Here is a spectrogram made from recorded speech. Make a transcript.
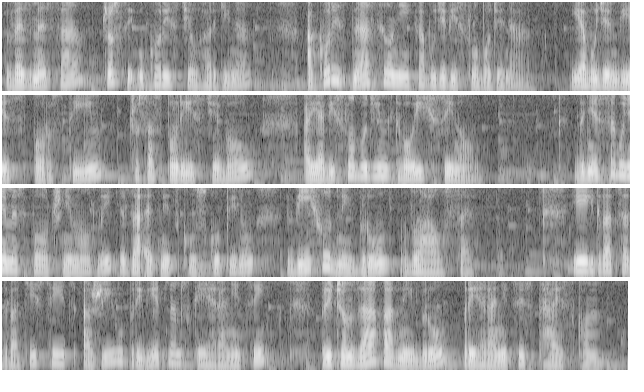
Vezme sa, čo si ukoristil hrdina a korist násilníka bude vyslobodená. Ja budem viesť spor s tým, čo sa sporí s tebou a ja vyslobodím tvojich synov. Dnes sa budeme spoločne modliť za etnickú skupinu Východný Bru v Laose. Je ich 22 tisíc a žijú pri vietnamskej hranici, pričom západný Bru pri hranici s Thajskom.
